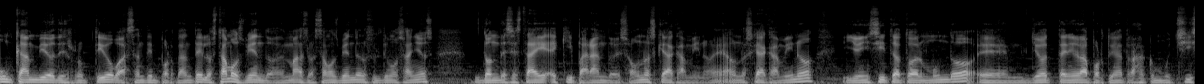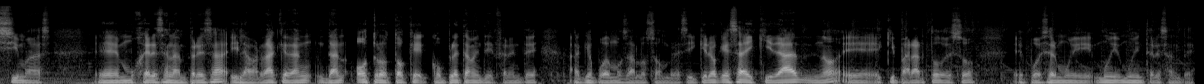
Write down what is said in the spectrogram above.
un cambio disruptivo bastante importante. Lo estamos viendo, además lo estamos viendo en los últimos años donde se está equiparando eso, aún nos queda camino, ¿eh? aún nos queda camino. Y yo incito a todo el mundo, eh, yo he tenido la oportunidad de trabajar con muchísimas eh, mujeres en la empresa y la verdad que dan, dan otro toque completamente diferente al que podemos dar los hombres y creo que esa equidad, ¿no? equiparar todo eso puede ser muy, muy, muy interesante.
